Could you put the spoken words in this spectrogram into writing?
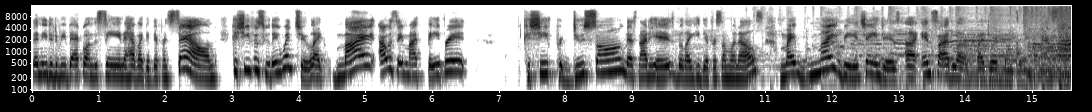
that needed to be back on the scene and have like a different sound kashif is who they went to. Like my i would say my favorite kashif produced song that's not his but like he did for someone else might might be it changes uh, inside love by george benson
